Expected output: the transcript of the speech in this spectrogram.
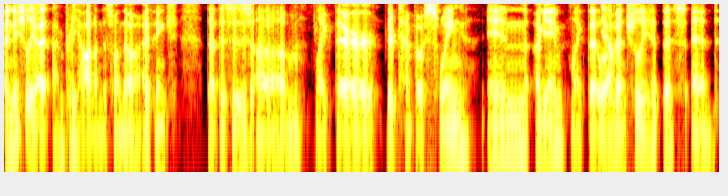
initially I, am pretty hot on this one though. I think that this is um, like their their tempo swing in a game. Like they'll yeah. eventually hit this, and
